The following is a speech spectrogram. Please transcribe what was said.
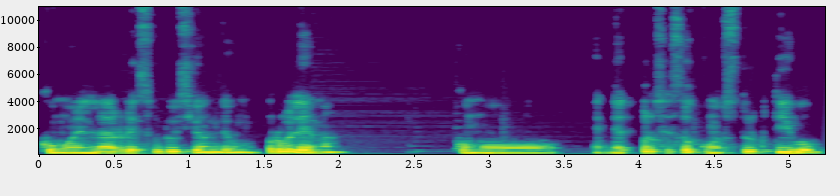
como en la resolución de un problema, como en el proceso constructivo.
